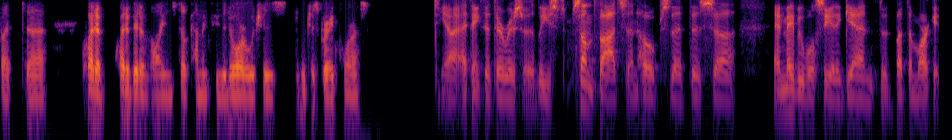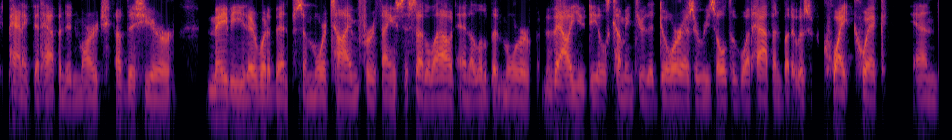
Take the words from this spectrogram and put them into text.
but uh, quite a quite a bit of volume still coming through the door, which is which is great for us. Yeah, I think that there was at least some thoughts and hopes that this uh, and maybe we'll see it again. But the market panic that happened in March of this year, maybe there would have been some more time for things to settle out and a little bit more value deals coming through the door as a result of what happened. But it was quite quick and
